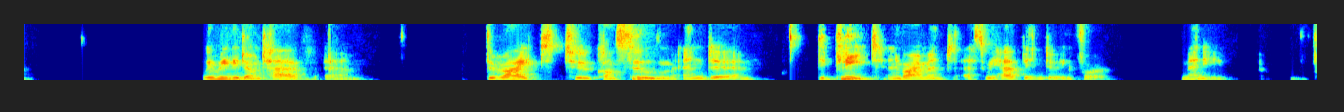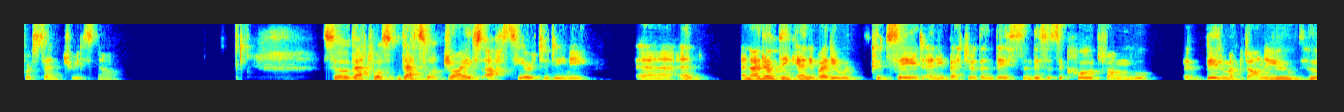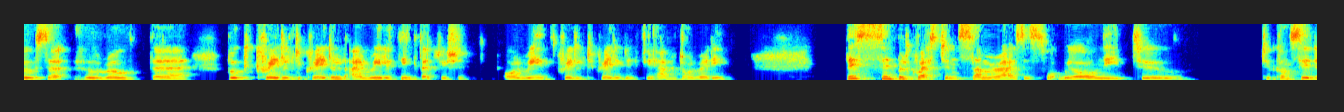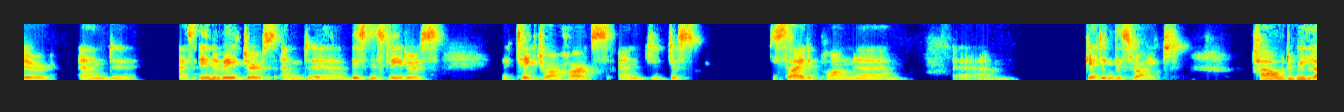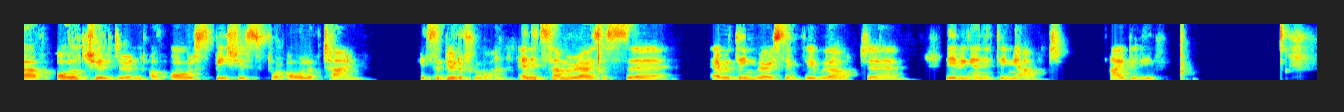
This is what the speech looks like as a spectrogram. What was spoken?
we really don't have um, the right to consume and uh, deplete environment as we have been doing for many, for centuries now. So that was that's what drives us here at Houdini. Uh, and and I don't think anybody would could say it any better than this. And this is a quote from uh, Bill McDonough, who who wrote the book Cradle to Cradle. I really think that you should all read Cradle to Cradle if you haven't already. This simple question summarizes what we all need to to consider and uh, as innovators and uh, business leaders uh, take to our hearts and just decide upon uh, um, getting this right. How do we love all children of all species for all of time? It's a beautiful one, and it summarizes uh, everything very simply without uh, leaving anything out, I believe.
